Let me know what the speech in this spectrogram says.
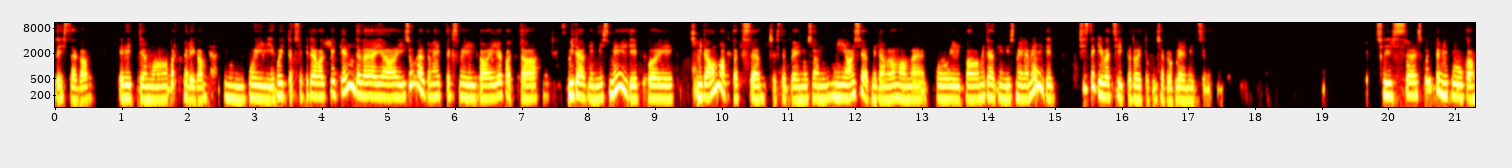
teistega, eriti oma partneriga. kui hoitakse pidevalt kõike endale ja ei suhelda näiteks või ka ei jagata midagi, mis meeldib või mida omatakse, sest et Veenus on nii asjad, mida me omame, kui ka midagi, mis meile meeldib, siis tekivad siit ka toitumise probleemid siis äh, skorpioni kuuga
